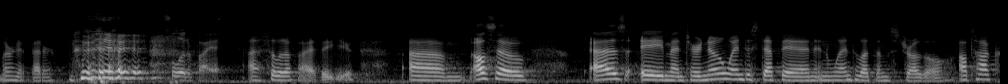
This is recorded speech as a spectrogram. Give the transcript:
learn it better. solidify it. Uh, solidify it, thank you. Um, also, as a mentor, know when to step in and when to let them struggle. I'll talk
